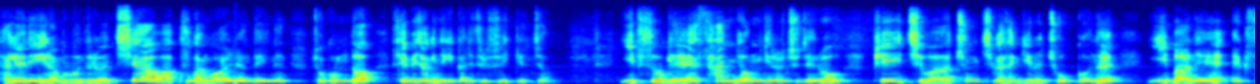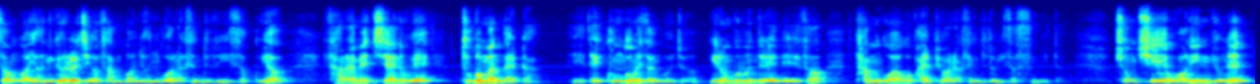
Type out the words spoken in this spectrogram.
당연히 이런 부분들은 치아와 구강과 관련되어 있는 조금 더 세부적인 얘기까지 들 수 있겠죠. 입속에 산 염기를 주제로 pH와 충치가 생기는 조건을 입안의 액선과 연결을 지어서 한번 연구한 학생들도 있었고요. 사람의 치아는 왜 두 번만 날까? 예, 되게 궁금했던 거죠. 이런 부분들에 대해서 탐구하고 발표한 학생들도 있었습니다. 충치의 원인균은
